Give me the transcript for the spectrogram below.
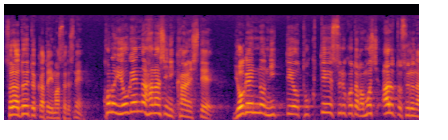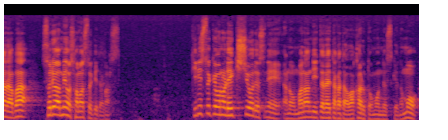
それはどういうときかと言いますとですねこの予言の話に関して予言の日程を特定することがもしあるとするならばそれは目を覚ますときであります。キリスト教の歴史をですねあの学んでいただいた方は分かると思うんですけども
